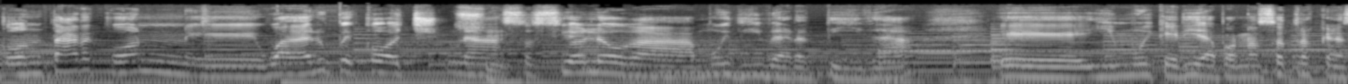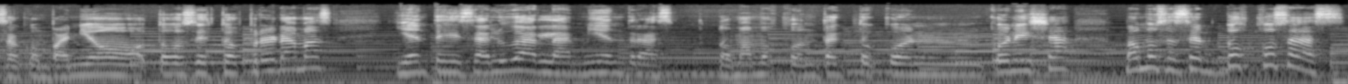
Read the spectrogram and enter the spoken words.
contar con eh, Guadalupe Koch, una Sí. socióloga muy divertida eh, y muy querida por nosotros que nos acompañó todos estos programas. Y antes de saludarla, mientras tomamos contacto con, con ella, vamos a hacer dos cosas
